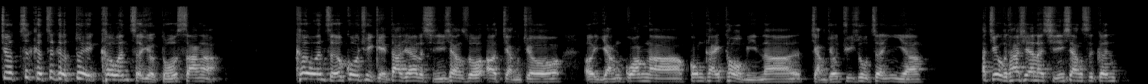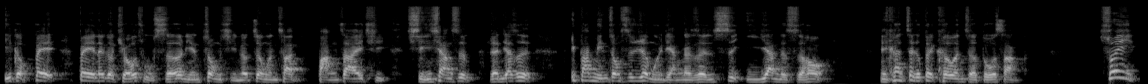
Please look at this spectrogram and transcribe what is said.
就这个这个对柯文哲有多伤啊？柯文哲过去给大家的形象说啊，讲究呃阳光啊，公开透明啊，讲究居住正义啊，啊，结果他现在的形象是跟一个被被那个囚处十二年重刑的郑文灿绑在一起，形象是人家是一般民众是认为两个人是一样的时候。你看这个对柯文哲多伤，所以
